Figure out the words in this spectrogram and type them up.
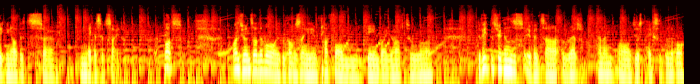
taking out its uh, negative side. But once you enter a level, it becomes a platform game where you have to uh, defeat the chickens if it's a red pennant or just exit the level,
